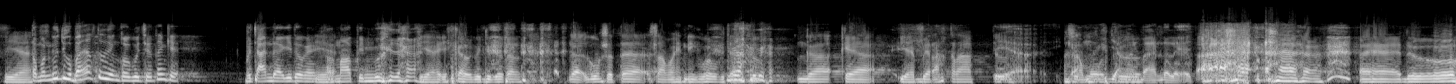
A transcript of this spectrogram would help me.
Iya. temen gue juga banyak tuh yang kalau gue ceritain kayak bercanda gitu kayak Iya. "Ah, maafin gue ya Iya, iya kalau gue juga kalau nggak gue maksudnya selama ini gue bicara tuh nggak kayak ya biar akrab. tuh. Iya, kamu gitu. jangan bandel ya Aduh,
